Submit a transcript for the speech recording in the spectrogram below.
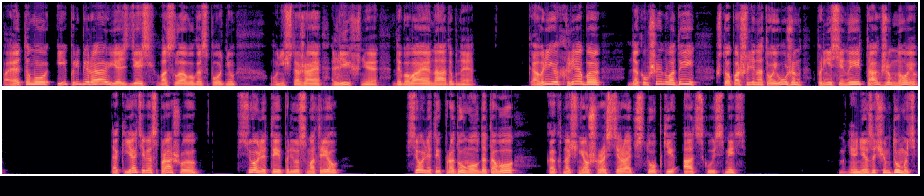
Поэтому и прибираю я здесь во славу Господню, уничтожая лишнее, добывая надобное. Коврия хлеба да кувшин воды, что пошли на твой ужин, принесены также мною. Так я тебя спрашиваю, все ли ты предусмотрел, все ли ты продумал до того, как начнешь растирать в стопке адскую смесь? — Мне незачем думать,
